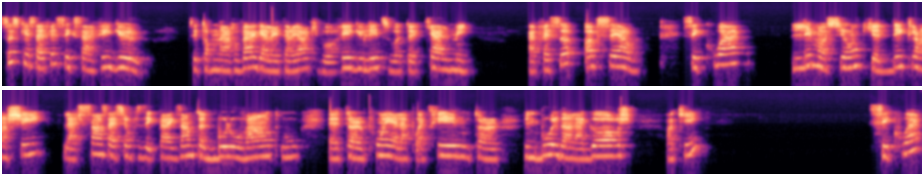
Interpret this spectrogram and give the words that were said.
Ça, ce que ça fait, c'est que ça régule. C'est ton nerf vague à l'intérieur qui va réguler, tu vas te calmer. Après ça, observe. C'est quoi l'émotion qui a déclenché la sensation physique? Par exemple, tu as une boule au ventre ou euh, tu as un point à la poitrine ou tu as une boule dans la gorge. OK? C'est quoi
